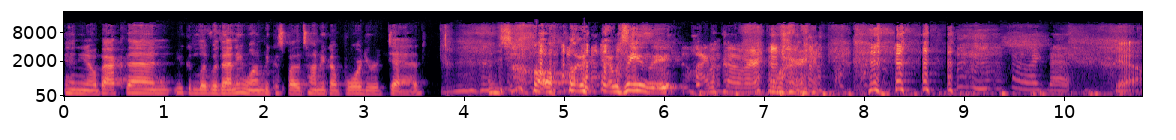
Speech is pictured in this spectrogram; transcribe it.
and you know back then you could live with anyone because by the time you got bored you were dead. And so it was easy. Life was over. I like that. Yeah.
